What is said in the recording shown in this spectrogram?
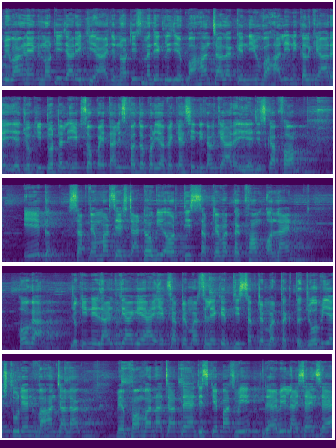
विभाग ने एक नोटिस जारी किया है। जो नोटिस में देख लीजिए, वाहन चालक के न्यू बहाली निकल के आ रही है, जो कि टोटल 145 पदों पर यह वैकेंसी निकल के आ रही है, जिसका फॉर्म एक सितंबर से स्टार्ट होगी और 30 सितंबर तक फॉर्म ऑनलाइन होगा, जो कि निर्धारित किया गया है एक सितंबर से लेकर तीस सितंबर तक। तो जो भी स्टूडेंट, वाहन चालक में फॉर्म भरना चाहते हैं, जिसके पास भी ड्राइविंग लाइसेंस है,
